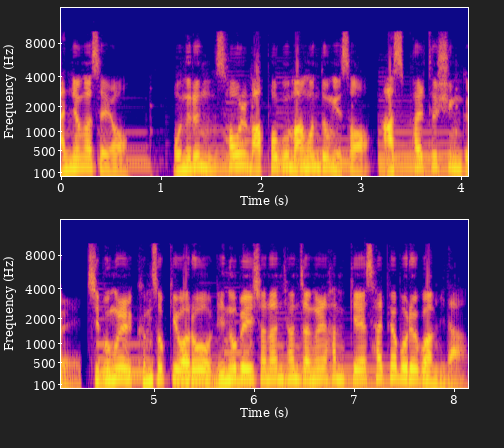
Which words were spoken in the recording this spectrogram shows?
안녕하세요. 오늘은 서울 마포구 망원동에서 아스팔트 싱글 지붕을 금속기와로 리노베이션한 현장을 함께 살펴보려고 합니다.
